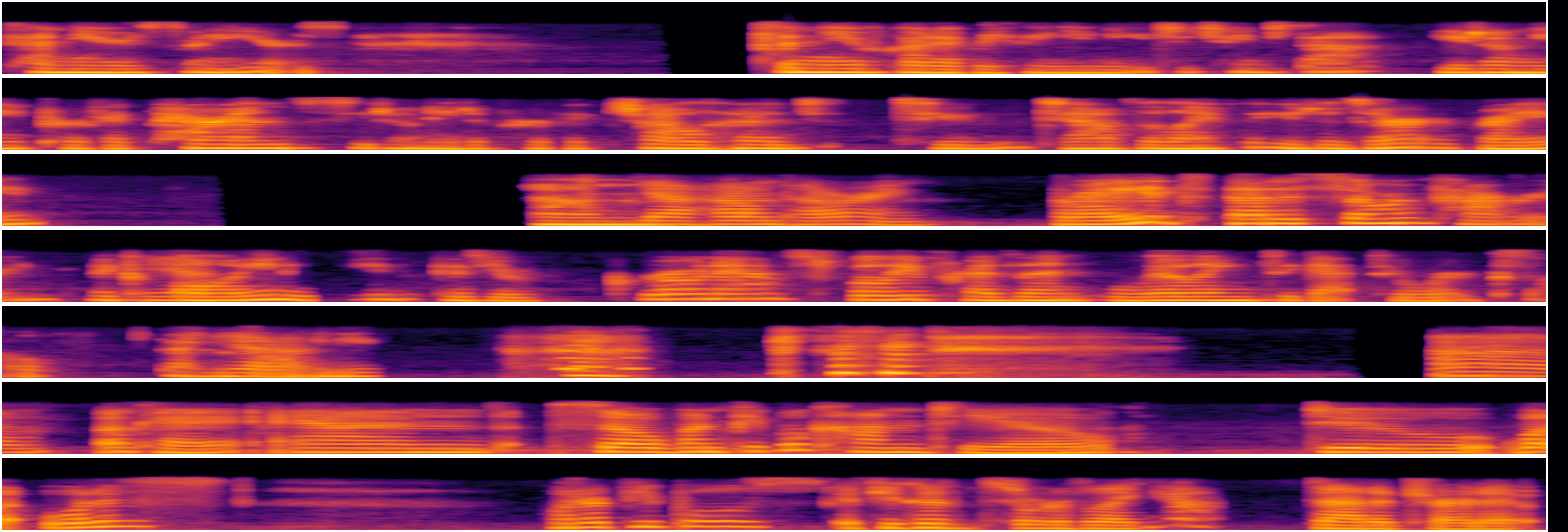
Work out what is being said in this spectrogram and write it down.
10 years, 20 years, then you've got everything you need to change that. You don't need perfect parents. You don't need a perfect childhood to to have the life that you deserve, right? Um, yeah, how empowering. Right? That is so empowering. Like yeah. all you need is your grown ass, fully present, willing to get to work self. That is yeah. all you need. Yeah. um, okay. And so when people come to you, do what what is what are people's if you could sort of like yeah data chart it,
